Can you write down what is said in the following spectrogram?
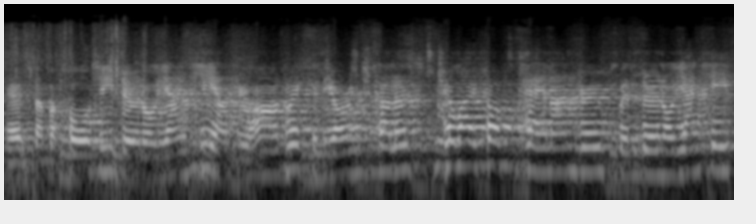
There's number 40, Durnal Yankee, Andrew Hardwick in the orange colours. Two out of 10, Andrew, with Durnal Yankee.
